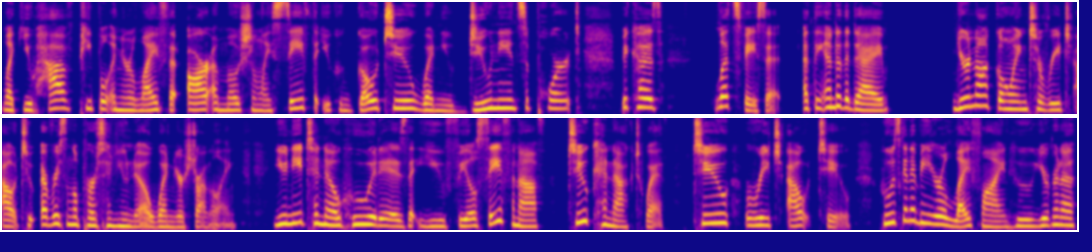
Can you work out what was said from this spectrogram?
like you have people in your life that are emotionally safe that you can go to when you do need support. Because let's face it, at the end of the day, you're not going to reach out to every single person you know when you're struggling. You need to know who it is that you feel safe enough to connect with, to reach out to. Who's going to be your lifeline, who you're going to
